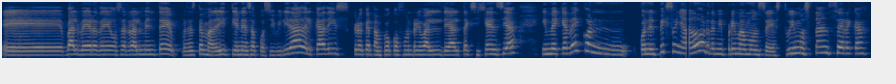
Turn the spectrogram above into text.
eh, Valverde, o sea, realmente, pues este Madrid tiene esa posibilidad. El Cádiz creo que tampoco fue un rival de alta exigencia. Y me quedé con, con el pick soñador de mi prima Monse. Estuvimos tan cerca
